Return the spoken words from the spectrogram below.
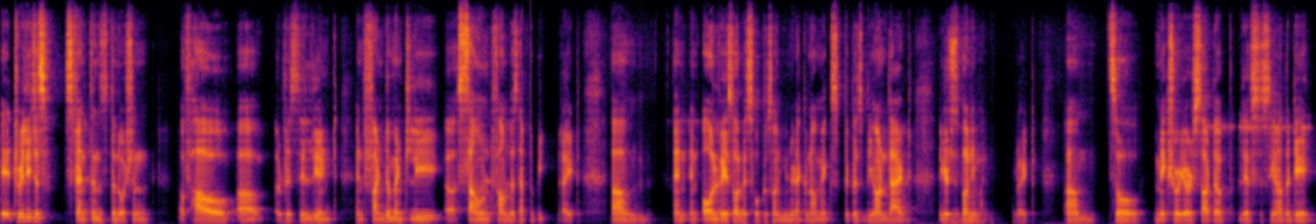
it really just strengthens the notion of how uh, resilient and fundamentally uh, sound founders have to be, right? Um, and and always always focus on unit economics because beyond that you're just burning money, right? Um, so make sure your startup lives to see another day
